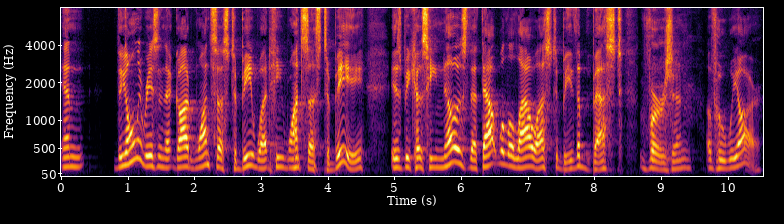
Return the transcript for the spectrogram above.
And the only reason that God wants us to be what He wants us to be is because He knows that that will allow us to be the best version of who we are,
